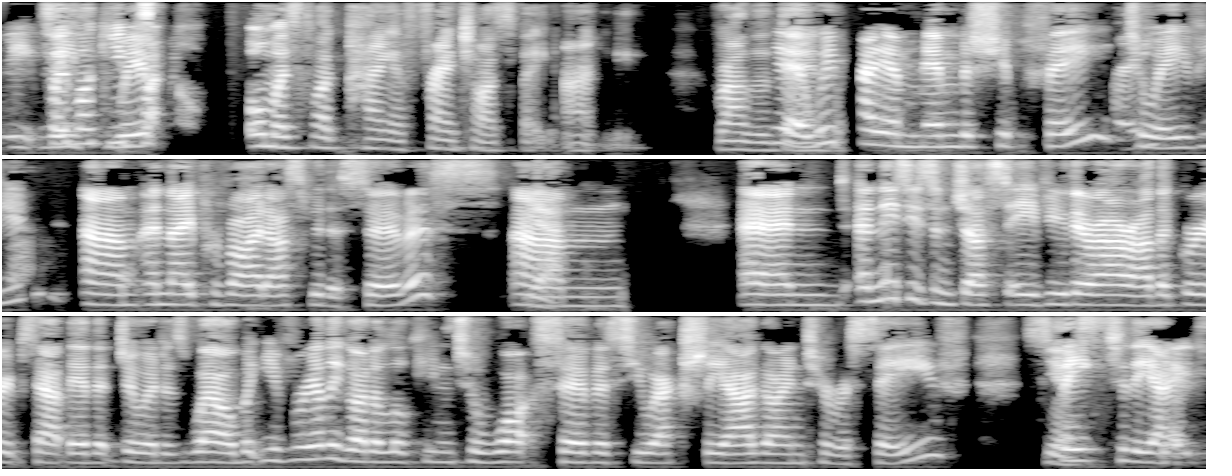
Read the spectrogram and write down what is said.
we, so we- like you almost like paying a franchise fee, aren't you? Rather yeah, than we pay a membership fee to eView, um, and they provide us with a service. Yeah. Um, and and this isn't just eView. There are other groups out there that do it as well. But you've really got to look into what service you actually are going to receive. Speak Yes. to the ag-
